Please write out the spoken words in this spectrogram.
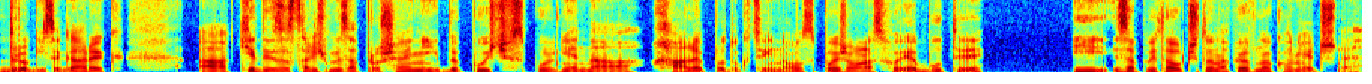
drogi zegarek, a kiedy zostaliśmy zaproszeni, by pójść wspólnie na halę produkcyjną, spojrzał na swoje buty i zapytał, czy to na pewno konieczne.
